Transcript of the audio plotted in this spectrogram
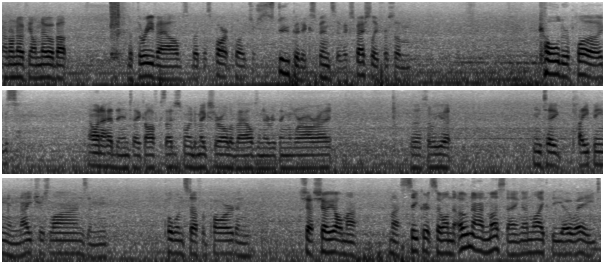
I don't know if y'all know about the three valves, but the spark plugs are stupid expensive, especially for some colder plugs. Oh, and I had the intake off because I just wanted to make sure all the valves and everything were all right. Uh, so we got intake piping and nitrous lines and pulling stuff apart and should I show y'all my my secret so on the 09 Mustang unlike the 08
